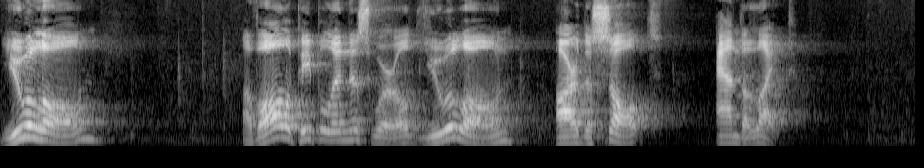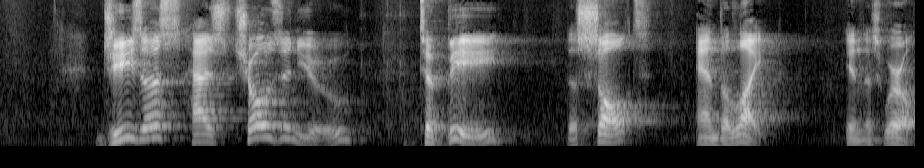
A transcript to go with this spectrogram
You alone, of all the people in this world, you alone are the salt and the light. Jesus has chosen you to be the salt and the light in this world.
